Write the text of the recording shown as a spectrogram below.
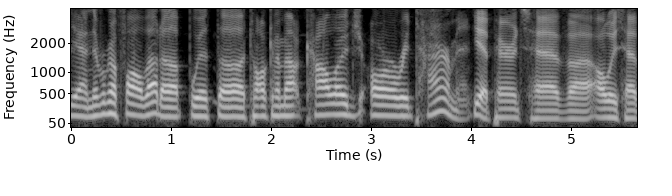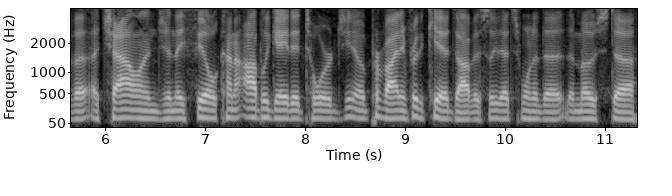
Yeah, and then we're going to follow that up with uh, talking about college or retirement. Yeah, parents have uh, always have a, a challenge, and they feel kind of obligated towards you know providing for the kids. Obviously, that's one of the the most uh,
